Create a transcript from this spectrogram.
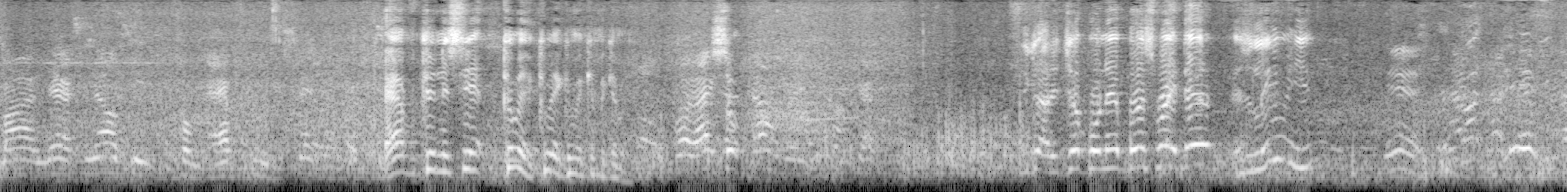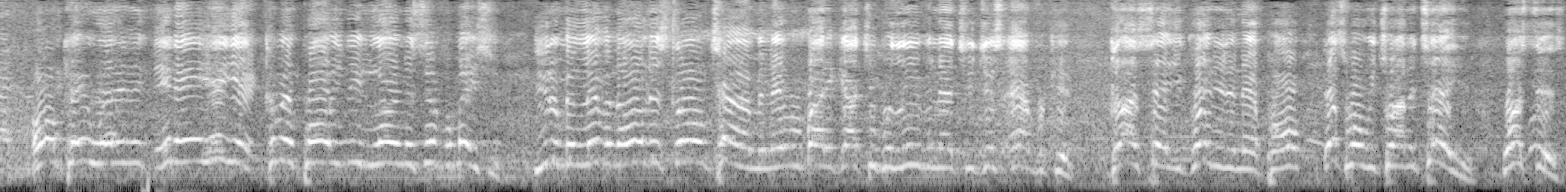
my nationality is from African descent. African descent. Come here, come here, come here, come here, come here. But I So- got time ready to. You got to jump on that bus right there. It's leaving you. Okay, well, it, it ain't here yet. Come here, Paul. You need to learn this information. You done been living all this long time, and everybody got you believing that you're just African. God said you're greater than that, Paul. That's what we're trying to tell you. Watch this.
